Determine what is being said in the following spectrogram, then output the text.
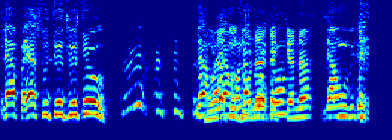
એટલે આ ભયા શું થયું શું થયું? આ જોને તો જોને તો કે ને હું વિદેશ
